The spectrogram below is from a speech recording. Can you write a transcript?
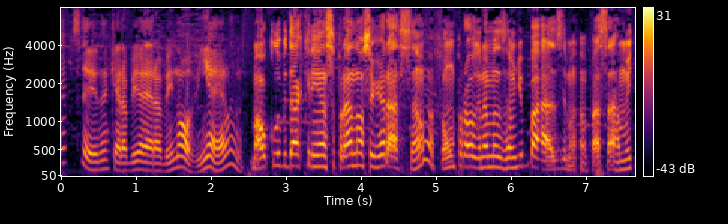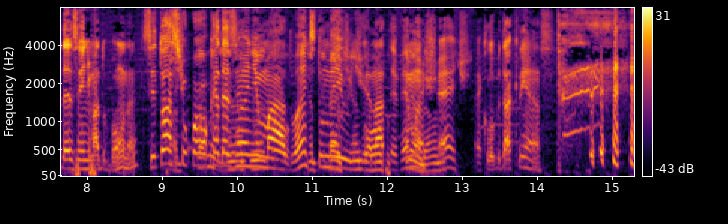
deve ser, né? Que era bem, era bem novinha ela, mano. Mas o Clube da Criança, pra nossa geração, mano, foi um programazão de base, mano. Passava muito desenho animado bom, né? Se tu assistiu qualquer Absolutamente, desenho né? Animado antes do meio-dia na TV né? Manchete, é Clube da Criança.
